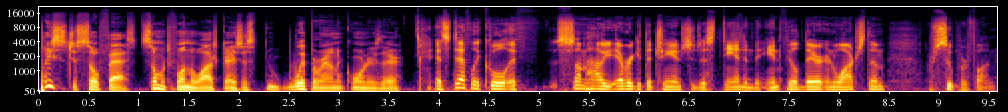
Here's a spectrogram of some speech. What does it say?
place is just so fast. So much fun to watch guys just whip around the corners there. It's definitely cool if somehow you ever get the chance to just stand in the infield there and watch them. Super fun.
